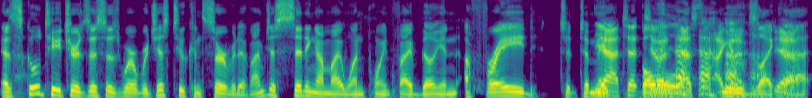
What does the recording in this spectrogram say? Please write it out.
As school teachers, this is where we're just too conservative. I'm just sitting on my 1.5 billion, afraid to, to make Yeah, to- to bold invest. I get it. moves like Yeah. that.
